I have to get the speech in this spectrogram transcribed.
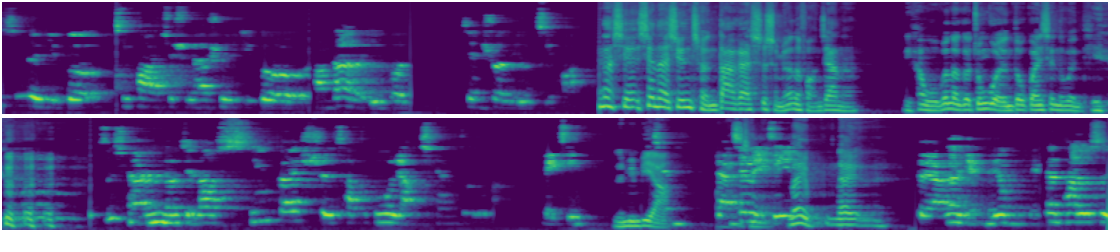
新的一个计划，其实它是一个庞大的一个建设的一个计划。那现现在新城大概是什么样的房价呢？你看，我问了个中国人都关心的问题。之前了解到应该是差不多两千多美金，人民币啊，两千美金。那也那对啊，那也没有，但他就是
